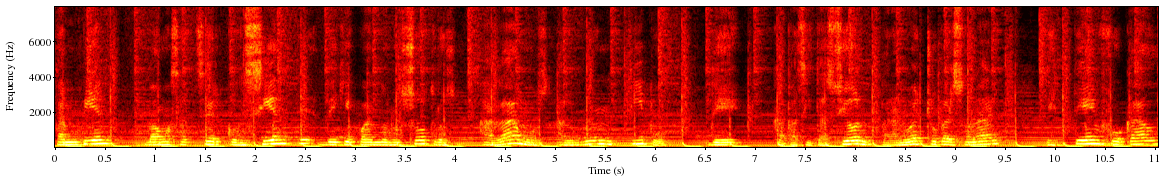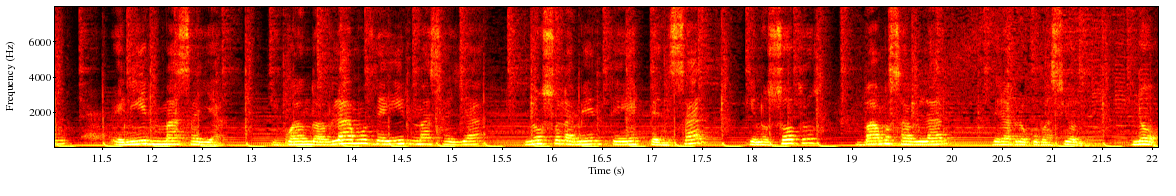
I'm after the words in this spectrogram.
También vamos a ser conscientes de que cuando nosotros hagamos algún tipo de capacitación para nuestro personal, esté enfocado en ir más allá. Y cuando hablamos de ir más allá, no solamente es pensar que nosotros vamos a hablar de la preocupación. No,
